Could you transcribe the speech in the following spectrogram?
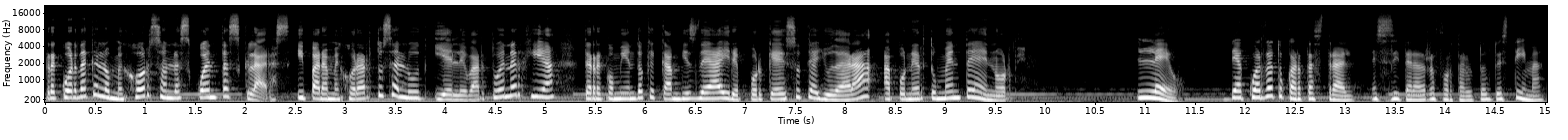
Recuerda que lo mejor son las cuentas claras y para mejorar tu salud y elevar tu energía, te recomiendo que cambies de aire porque eso te ayudará a poner tu mente en orden. Leo, de acuerdo a tu carta astral, necesitarás reforzar tu autoestima.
